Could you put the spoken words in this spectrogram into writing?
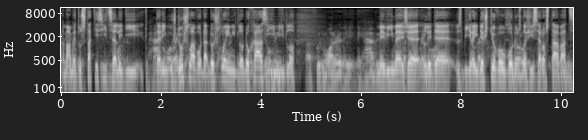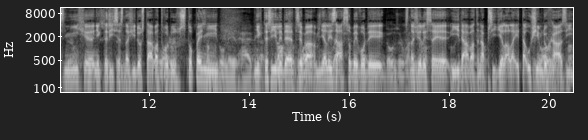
A máme tu statisíce lidí, kterým jim už došla voda, došlo jim jídlo, dochází jim jídlo. My víme, že lidé sbírají dešťovou vodu, snaží se rozstávat sníh, někteří se snaží dostávat vodu z topení, někteří lidé třeba měli zásoby vody, snažili se jí dávat na příděl, ale i ta už jim dochází.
